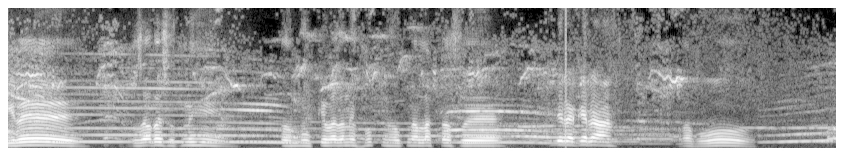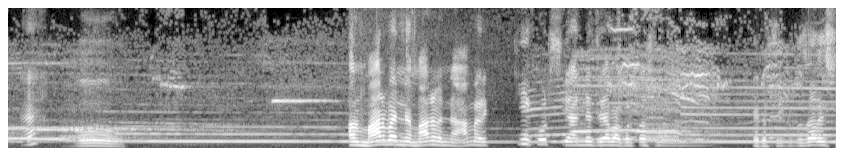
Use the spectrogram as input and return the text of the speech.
কিরে রোজা তো শুট নেহি তোর মুখকে বাজানে হুক না হুক না লাগতাছে। কেরা কেরা? ওরা ভূত। হ্যাঁ? ভূত। আর মারবেন না মারবেন না আমার কি করছি আনে যাবা করতেছ না। এটা তুই কি রোজা রইছ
